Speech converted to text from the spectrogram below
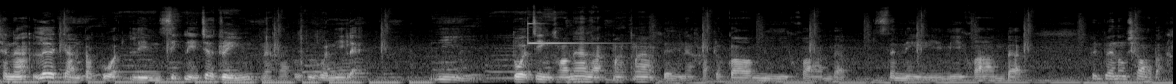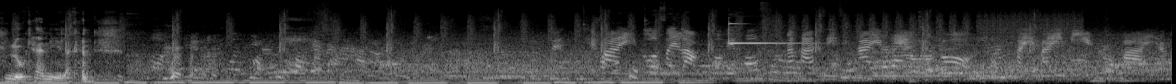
ชนะเลิศการประกวดลินซิกเนเจอร์ดริงนะครับก็คือคนนี้แหละ นี่ตัวจริงเขาน่ารักมาก ๆ เลยนะครับ แล้วก็มีความแบบเสน่ห์มีความแบบเพื่อนๆต้องชอบอะรู้แค่นี้แล้วกัน ใส่ตัวไซรัปตัวเมเปิลฟูดนะคะ45 ml แล้วก็ใส่ใบมีลงไปแล้วก็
